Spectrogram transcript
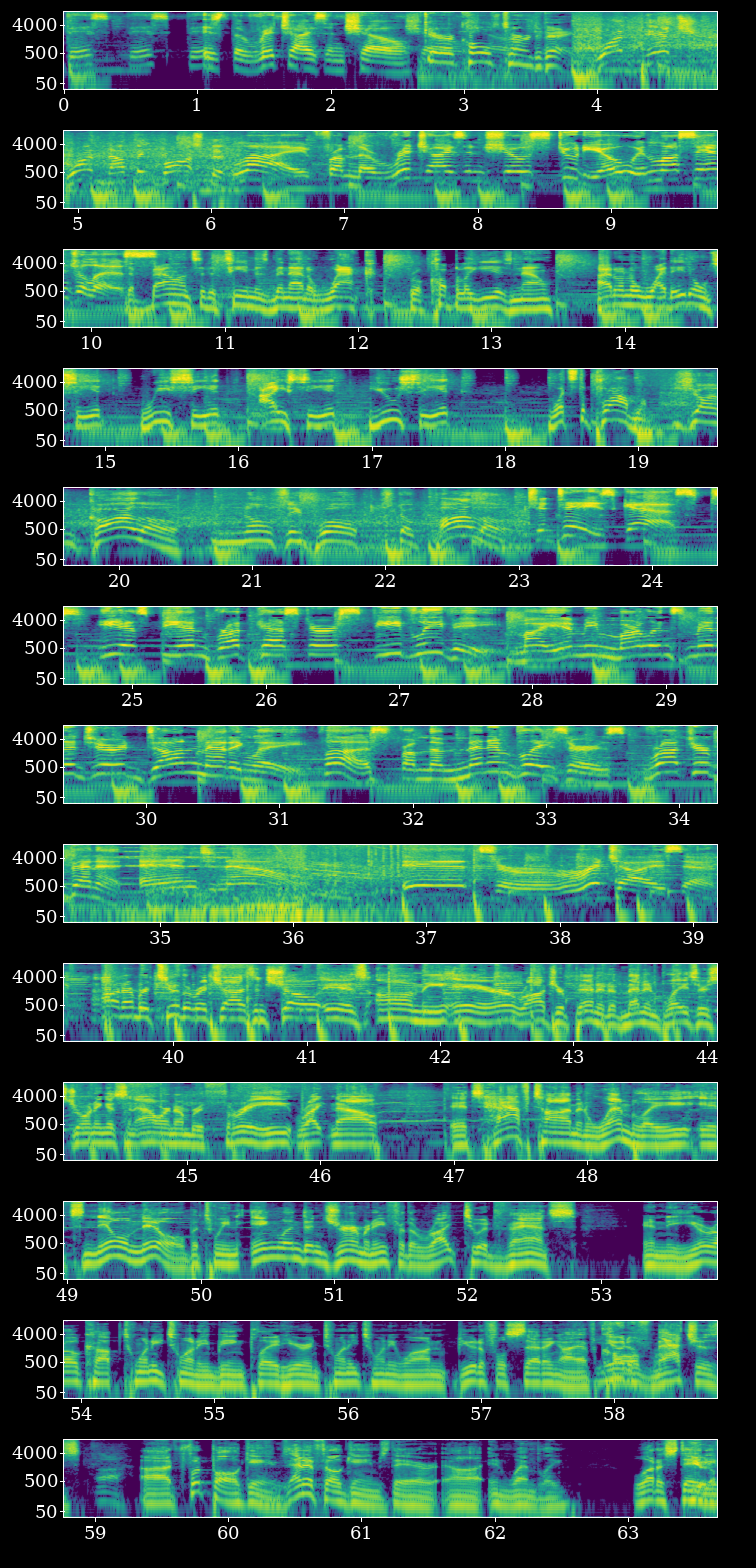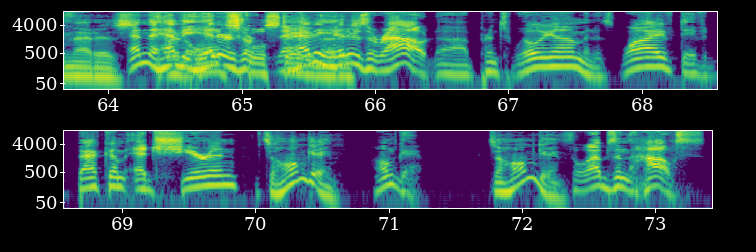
This, this, this is the Rich Eisen Show. Gerrit Cole's turn today. One pitch, one nothing Boston. Live from the Rich Eisen Show studio in Los Angeles. The balance of the team has been out of whack for a couple of years now. I don't know why they don't see it. We see it. I see it. You see it. What's the problem? Giancarlo non si può stopparlo. Today's guests ESPN broadcaster Steve Levy, Miami Marlins manager Don Mattingly, plus from the Men in Blazers, Roger Bennett. And now, it's Rich Eisen. Hour number two the Rich Eisen Show is on the air. Roger Bennett of Men in Blazers joining us in hour number three. Right now, it's halftime in Wembley. It's nil-nil between England and Germany for the right to advance in the Euro Cup 2020 being played here in 2021. Beautiful setting. I have called matches, uh, football games, NFL games there uh, in Wembley. What a stadium that is. And the heavy hitters are the heavy that is. hitters are out. Uh, Prince William and his wife, David Beckham, Ed Sheeran. It's a home game. Home game. It's a home game. Celebs in the house.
